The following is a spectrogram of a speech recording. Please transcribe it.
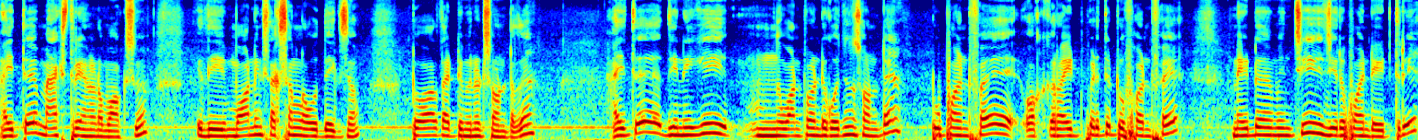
అయితే మ్యాథ్స్ త్రీ హండ్రెడ్ మార్క్స్. ఇది మార్నింగ్ సెక్షన్లో అవుద్ది exam. Two hour thirty minutes ఉంటుంది. అయితే దీనికి వన్ ట్వంటీ క్వశ్చన్స్ ఉంటాయి టూ పాయింట్ ఫైవ్ ఒక రైట్ పెడితే టూ పాయింట్ ఫైవ్ నెగిటివ్ మించి జీరో పాయింట్ ఎయిట్ త్రీ.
